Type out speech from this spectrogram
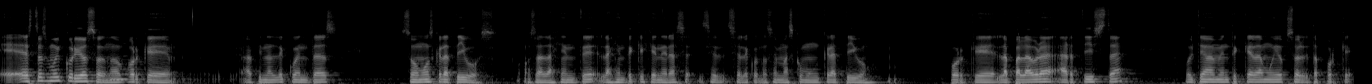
e, Esto es muy curioso, ¿no? Porque a final de cuentas somos creativos. O sea, la gente, la gente que genera se, se- se le conoce más como un creativo. Porque la palabra artista últimamente queda muy obsoleta porque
